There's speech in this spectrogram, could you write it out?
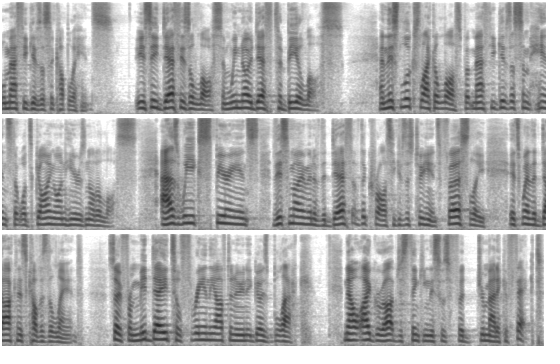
Well, Matthew gives us a couple of hints. You see, death is a loss, and we know death to be a loss. And this looks like a loss, but Matthew gives us some hints that what's going on here is not a loss as we experience this moment of the death of the cross, he gives us two hints. Firstly, it's when the darkness covers the land. So from midday till three in the afternoon, it goes black. Now, I grew up just thinking this was for dramatic effect.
